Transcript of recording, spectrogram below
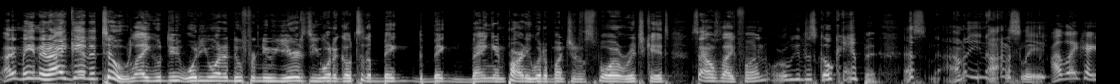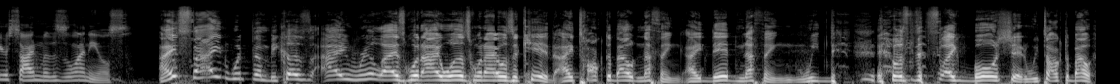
I mean, and I get it too. Like, what do what do you want to do for New Year's? Do you want to go to the big the big banging party with a bunch of spoiled rich kids? Sounds like fun. Or we could just go camping. That's. I mean, honestly, I like how you're siding with the Zillennials. I signed with them because I realized what I was when I was a kid. I talked about nothing. I did nothing. We did, it was just like bullshit. We talked about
